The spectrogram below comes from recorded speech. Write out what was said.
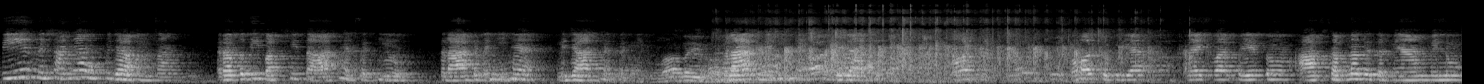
ਤੀਰ ਨਿਸ਼ਾਨਿਆਂ ਉੱਕ ਜਾਵਨ ਤਾਂ ਰੱਬ ਦੀ ਬਖਸ਼ੀ ਦਾਤ ਹੈ ਸਖੀਓ ਤਲਾਕ ਨਹੀਂ ਹੈ ਨਿਜਾਤ ਹੈ ਸਖੀਓ। ਵਾਹ ਬਈ ਵਾਹ। ਤਲਾਕ ਨਹੀਂ ਹੈ ਨਿਜਾਤ ਹੈ। ਬਹੁਤ ਬਹੁਤ ਸ਼ੁਕਰੀਆ। ਮੈਂ ਇੱਕ ਵਾਰ ਫੇਰ ਤੋਂ ਆਪ ਸਭਨਾਂ ਦੇ ਦਰਮਿਆਨ ਮੈਨੂੰ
